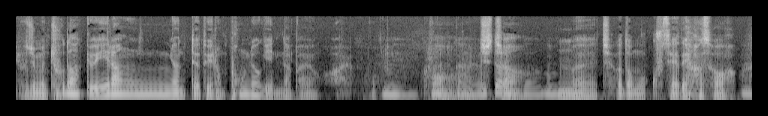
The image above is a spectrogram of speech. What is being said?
요즘은 초등학교 1학년 때도 이런 폭력이 있나 봐요. 아이고. 네, 그러니까 어, 진짜. 음. 음. 네, 제가 너무 구세되어서 음.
